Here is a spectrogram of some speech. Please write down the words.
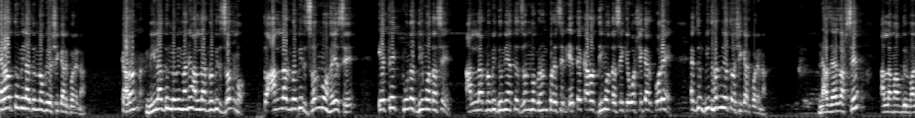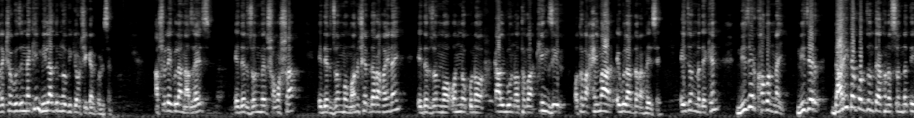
এরাও তো মিলাদুল নবী অস্বীকার করে না। কারণ মিলাদুল নবী মানে আল্লাহর নবীর জন্ম। তো আল্লাহর নবীর জন্ম হয়েছে, এতে কোনো দ্বিমত আছে? আল্লাহর নবী দুনিয়াতে জন্মগ্রহণ করেছেন, এতে কারও দ্বিমত আছে? কেউ অস্বীকার করে? একজন বিধর্মীয় তো অস্বীকার করে না। নাজায়েজ আসছে আল্লাহ আব্দুল মালিক সাহুদ্দিন নাকি মিলাদুল নবীকে অস্বীকার করেছেন। আসলে এগুলা নাজায়েজ, এদের জন্মের সমস্যা, এদের জন্ম মানুষের দ্বারা হয় নাই, এদের জন্ম অন্য কোনো কালবুন অথবা খিংজির অথবা হিমার এগুলার দ্বারা হয়েছে। এই জন্য দেখেন, নিজের খবর নাই, নিজের দাড়িটা পর্যন্ত এখনও সন্ন্যতি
